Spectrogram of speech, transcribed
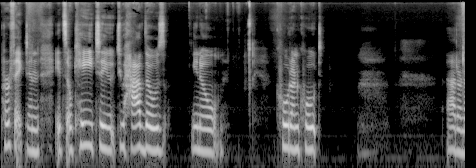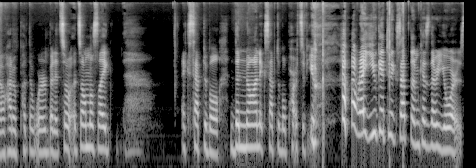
perfect and it's okay to to have those, you know, quote unquote I don't know how to put the word, but it's so it's almost like acceptable, the non-acceptable parts of you. right? You get to accept them because they're yours.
